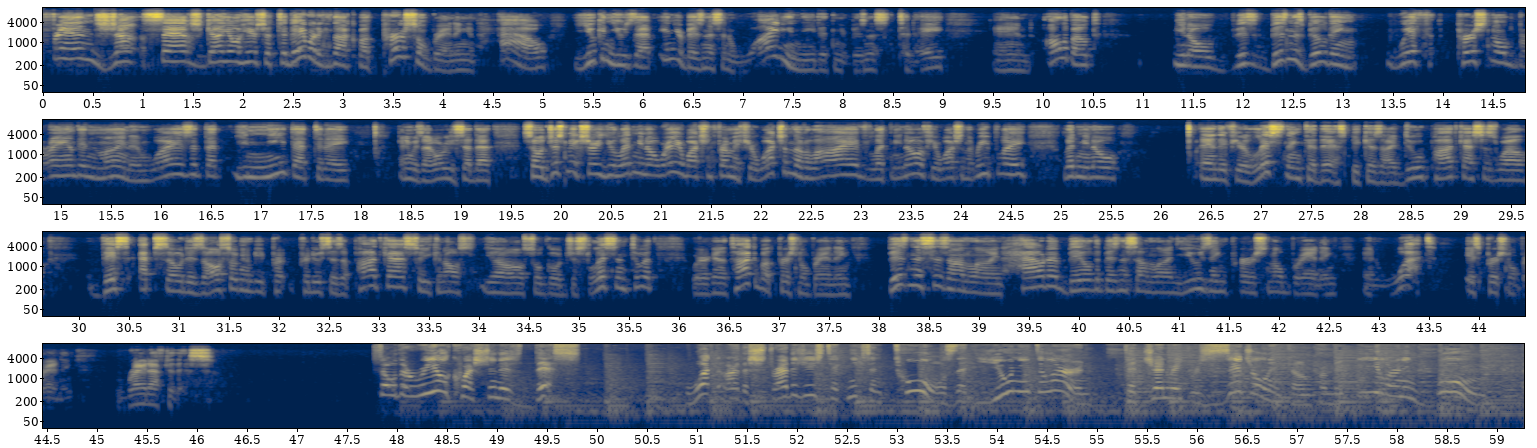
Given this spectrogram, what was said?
friend Jean-Serge Gagnon here. So today we're going to talk about personal branding and how you can use that in your business and why do you need it in your business today and all about you know business building with personal brand in mind and why is it that you need that today? Anyways I already said that. So just make sure you let me know where you're watching from. If you're watching the live let me know. If you're watching the replay let me know. And if you're listening to this because I do podcasts as well this episode is also going to be pr produced as a podcast so you can also you also go just listen to it. We're going to talk about personal branding businesses online how to build a business online using personal branding and what is personal branding right after this. So the real question is this. What are the strategies techniques and tools that you need to learn to generate residual income from the e-learning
